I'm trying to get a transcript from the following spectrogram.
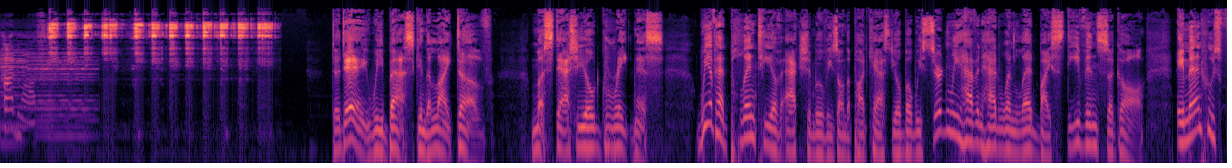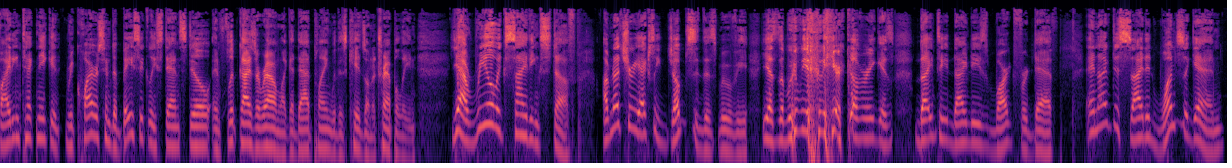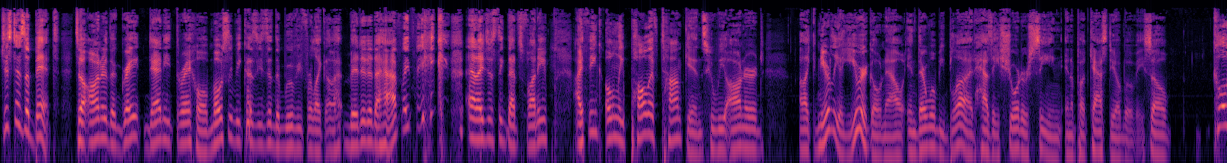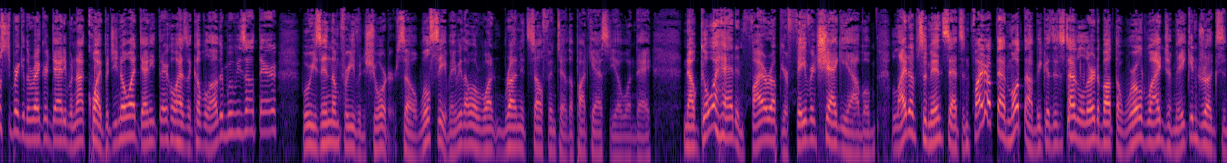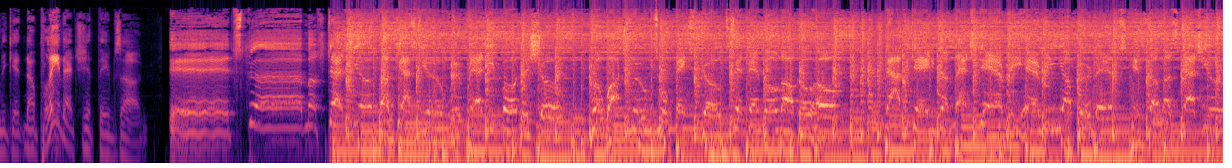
Podmoth. Today we bask in the light of mustachioed greatness. We have had plenty of action movies on the podcast, yo, but we certainly haven't had one led by Steven Seagal. A man whose fighting technique requires him to basically stand still and flip guys around like a dad playing with his kids on a trampoline. Yeah, real exciting stuff. I'm not sure he actually jumps in this movie. Yes, the movie we are covering is 1990s Marked for Death. And I've decided once again, just as a bit, to honor the great Danny Trejo, mostly because he's in the movie for like a minute and a half, I think. and I just think that's funny. I think only Paul F. Tompkins, who we honored like nearly a year ago now in There Will Be Blood, has a shorter scene in a Podcastio movie. So close to breaking the record, Danny, but not quite. But you know what? Danny Trejo has a couple other movies out there where he's in them for even shorter. So we'll see. Maybe that will run, run itself into the podcast deal one day. Now go ahead and fire up your favorite Shaggy album, light up some incense, and fire up that mota because it's time to learn about the worldwide Jamaican drug syndicate. Now play that shit theme song. It's the Mustachio Podcast, We're ready for the show. We'll watch movies, we'll make some jokes, and then we'll all go home. Navigating the legendary hairy upper lips. It's the Mustachio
